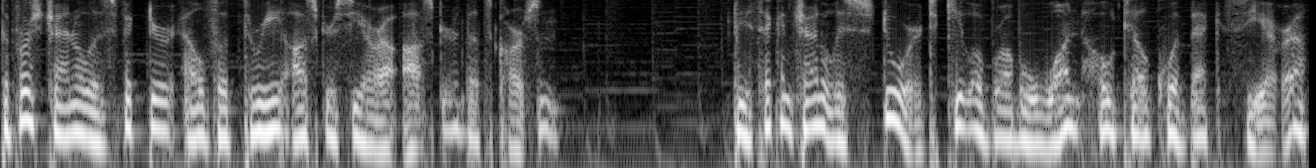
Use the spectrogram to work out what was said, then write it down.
the first channel is Victor Alpha 3 Oscar Sierra Oscar, that's Carson. The second channel is Stuart, Kilo Bravo 1, Hotel Quebec Sierra.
